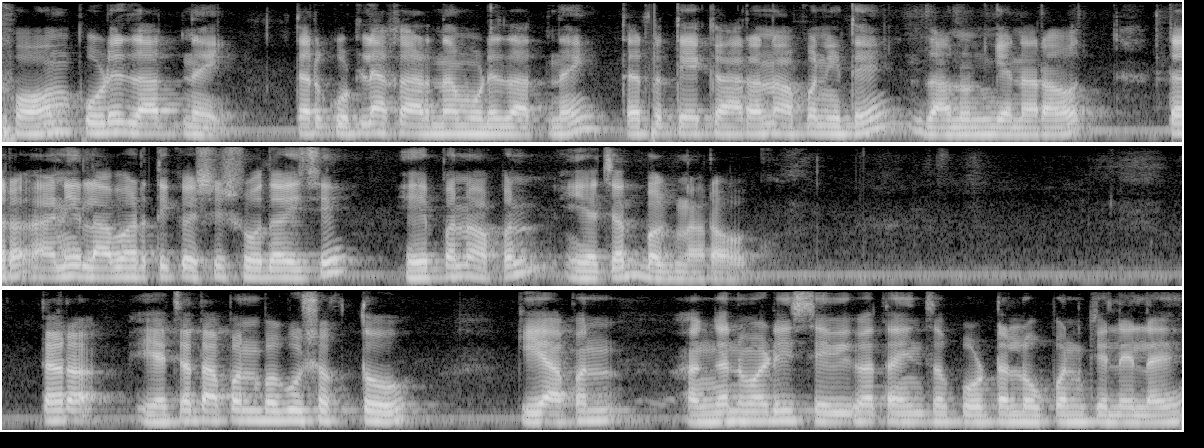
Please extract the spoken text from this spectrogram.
फॉर्म पुढे जात नाही तर कुठल्या कारणामुळे जात नाही. तर ते कारण आपण इथे जाणून घेणार आहोत. तर आणि लाभार्थी कसे शोधायचे हे पण आपण याच्यात बघणार आहोत. तर याच्यात आपण बघू शकतो की आपण अंगणवाडी सेविकाताईंचं पोर्टल ओपन केलेलं आहे.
